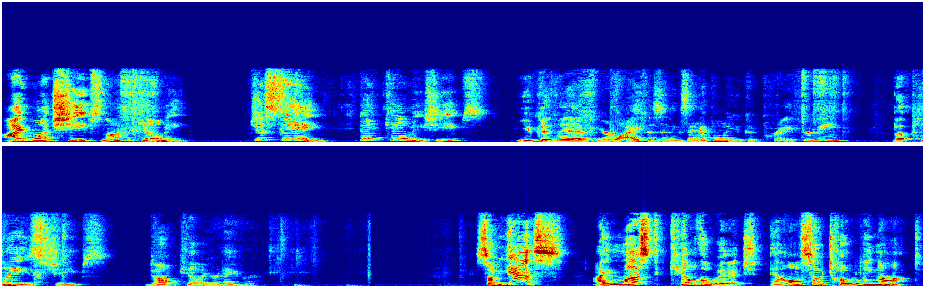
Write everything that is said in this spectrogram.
I'd want sheeps not to kill me. Just saying, don't kill me, sheeps. You could live your life as an example. You could pray for me. But please, sheeps, don't kill your neighbor. So yes, I must kill the witch and also totally not.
